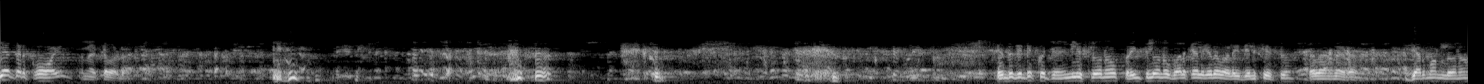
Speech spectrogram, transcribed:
కాకరకాయ అన్నట్టు వాడు. ఎందుకంటే కొంచెం ఇంగ్లీష్ లోనో ఫ్రెంచ్ లోనో బలకాలి కదా వాళ్ళకి తెలిసేట్టు. ఎలా అన్నాడు. జర్మన్ లోనో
